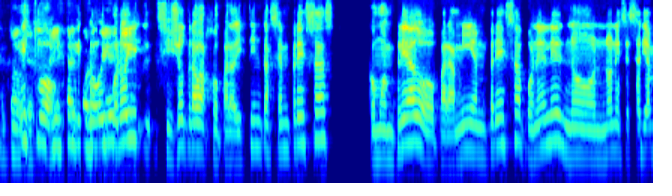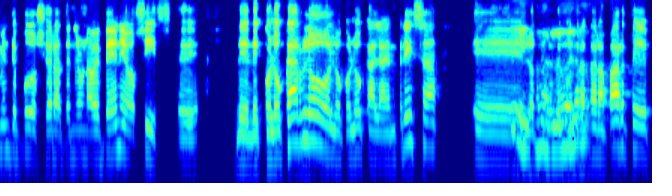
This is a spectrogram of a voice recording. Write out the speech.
Entonces, ahí está el hoy por hoy, si yo trabajo para distintas empresas, como empleado o para mi empresa, ponele, no, no necesariamente puedo llegar a tener una VPN o sí, de, de colocarlo, lo coloca la empresa, eh, lo tengo que contratar aparte,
